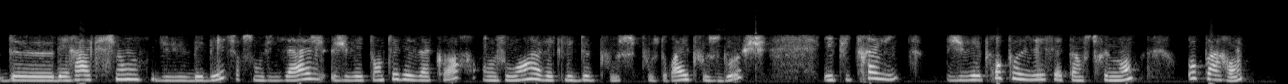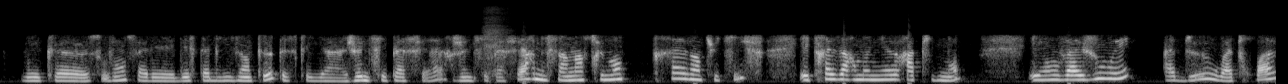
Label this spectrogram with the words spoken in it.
de, des réactions du bébé sur son visage, je vais tenter des accords en jouant avec les deux pouces, pouce droit et pouce gauche. Et puis très vite, je vais proposer cet instrument aux parents donc euh, souvent ça les déstabilise un peu parce qu'il y a je ne sais pas faire, je ne sais pas faire, mais c'est un instrument très intuitif et très harmonieux rapidement. Et on va jouer à deux ou à trois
